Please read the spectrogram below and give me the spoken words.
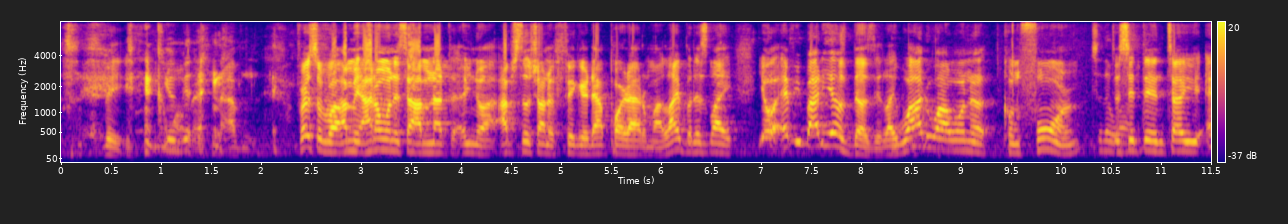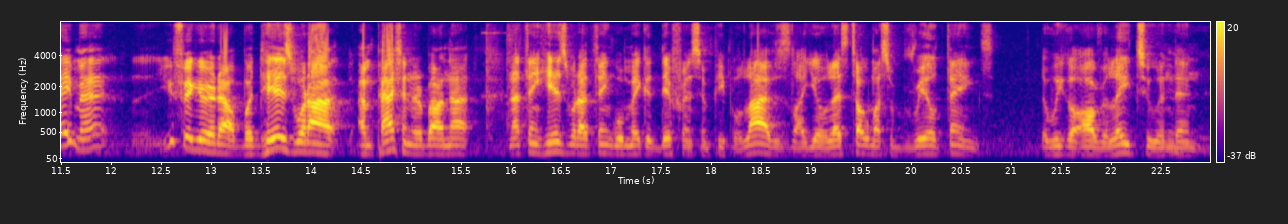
B, come on, man. I'm- first of all, I mean, I don't want to say I'm not, the, you know, I'm still trying to figure that part out of my life, but it's like, yo, everybody else does it. Like, why do I want to conform To to, the sit there and tell you, hey, man, you figure it out? But here's what I I'm passionate about, not. And I think here's what I think will make a difference in people's lives. Is like, yo, let's talk about some real things that we can all relate to, and then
